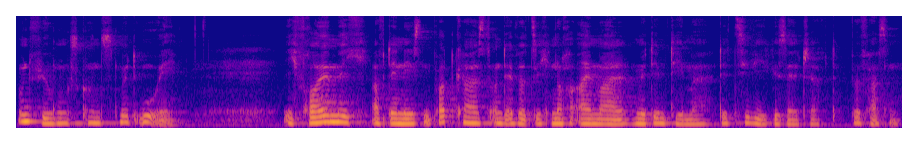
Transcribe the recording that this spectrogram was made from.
und Führungskunst mit UE. Ich freue mich auf den nächsten Podcast und er wird sich noch einmal mit dem Thema der Zivilgesellschaft befassen.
